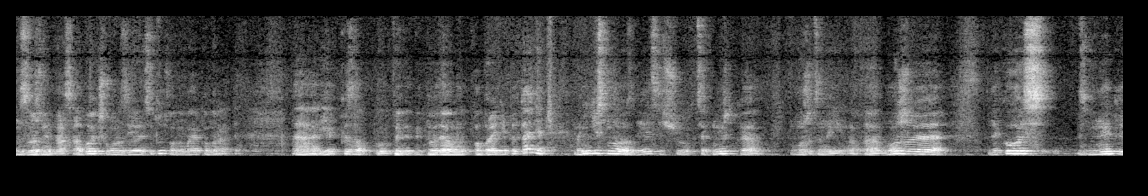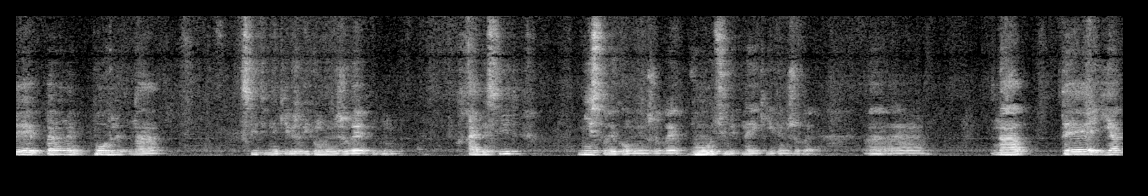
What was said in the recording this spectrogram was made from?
незалежно від нас, або якщо воно з'являється тут, воно має помирати. Е, Як казав, відповідав на попереднє питання, мені дійсно здається, що ця книжка, може це не є, е, може для когось змінити певний погляд на світ, в якому він живе. Хай не світ, місто, в якому він живе, вулицю, на якій він живе. Е, На те, як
